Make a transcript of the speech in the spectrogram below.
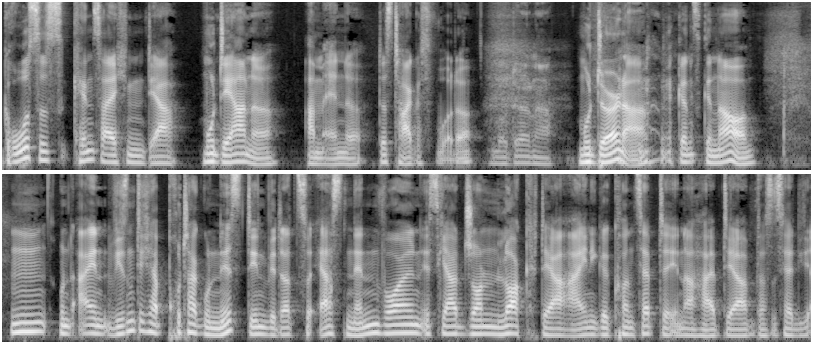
großes Kennzeichen der Moderne am Ende des Tages wurde. Moderner. Moderner, ganz genau. Hm, Und ein wesentlicher Protagonist, den wir da zuerst nennen wollen, ist ja John Locke, der einige Konzepte innerhalb der, das ist ja die,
